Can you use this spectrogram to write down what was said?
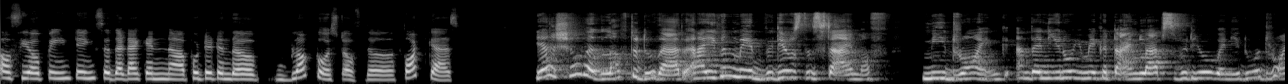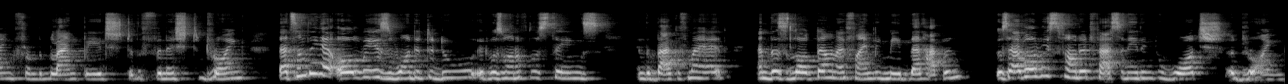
of your painting so that i can uh, put it in the blog post of the podcast yeah, sure, I'd love to do that. And I even made videos this time of me drawing. And then, you know, you make a time lapse video when you do a drawing from the blank page to the finished drawing. That's something I always wanted to do. It was one of those things in the back of my head. And this lockdown, I finally made that happen because I've always found it fascinating to watch a drawing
